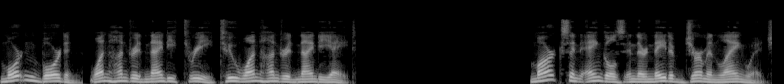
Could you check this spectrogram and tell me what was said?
Morton Borden, 193–198. Marx and Engels in their native German language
